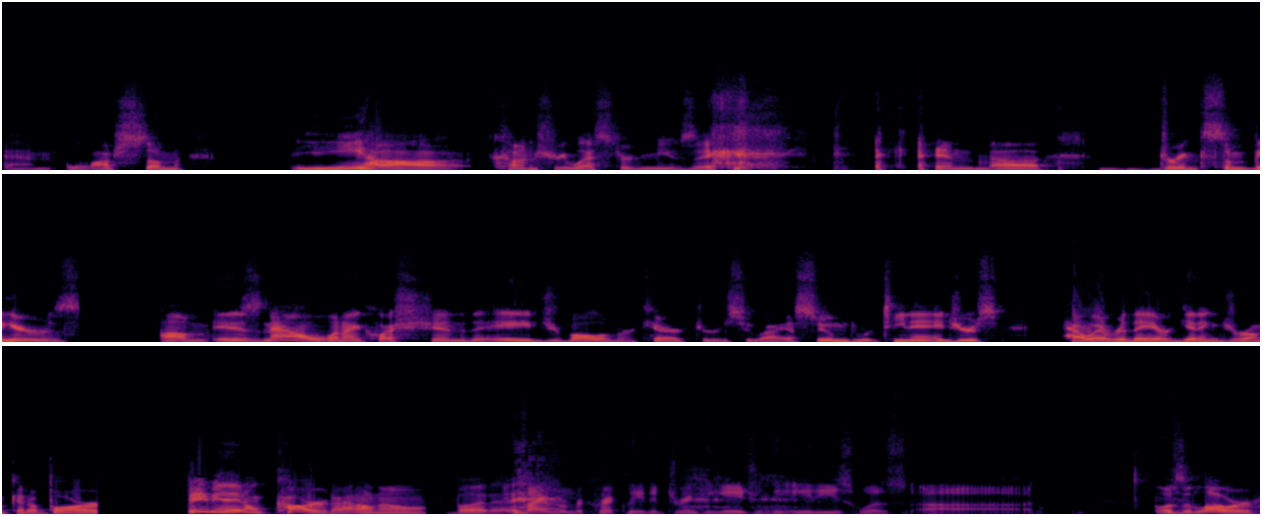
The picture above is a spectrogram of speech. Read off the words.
and watch some yeehaw country western music and uh, drink some beers. Um, it is now when I questioned the age of all of our characters, who I assumed were teenagers. However, they are getting drunk at a bar. Maybe they don't card. I don't know. But If I remember correctly, the drinking age in the '80s was uh, was it lower?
